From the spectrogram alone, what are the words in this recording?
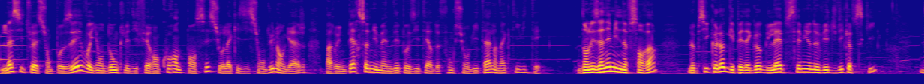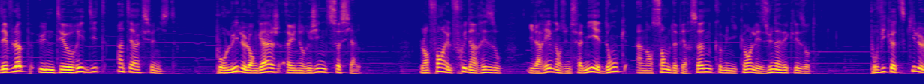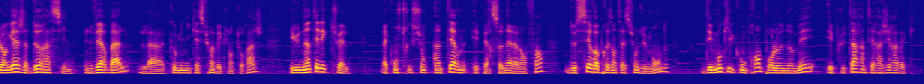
La situation posée, voyons donc les différents courants de pensée sur l'acquisition du langage par une personne humaine dépositaire de fonctions vitales en activité. Dans les années 1920, le psychologue et pédagogue Lev Semyonovitch Vygotsky développe une théorie dite interactionniste. Pour lui, le langage a une origine sociale. L'enfant est le fruit d'un réseau. Il arrive dans une famille et donc un ensemble de personnes communiquant les unes avec les autres. Pour Vygotsky, le langage a deux racines, une verbale, la communication avec l'entourage, et une intellectuelle, la construction interne et personnelle à l'enfant de ses représentations du monde, des mots qu'il comprend pour le nommer et plus tard interagir avec.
